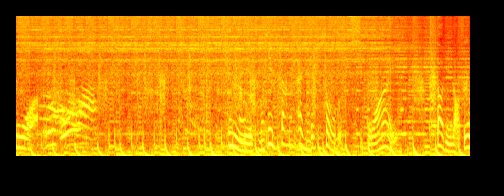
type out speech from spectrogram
哇哇！对耶，怎么这大家看起来都瘦了？奇怪，到底老师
